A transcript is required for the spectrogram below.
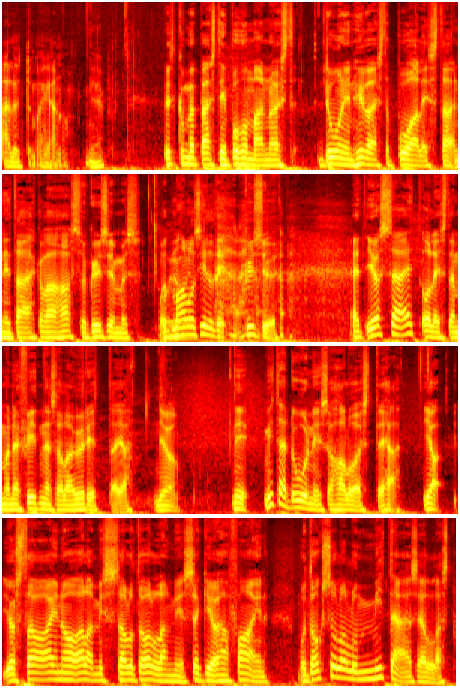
älyttömän hienoa. Jep. Nyt kun me päästiin puhumaan noista duunin hyvästä puolista, niin tämä on ehkä vähän hassu kysymys. Mutta mä haluan silti kysyä, että jos sä et olisi tämmöinen fitnessalan yrittäjä, Joo. niin mitä duunia sä haluaisit tehdä? Ja jos tämä on ainoa ala, missä sä haluat olla, niin sekin on ihan fine. Mutta onko sulla ollut mitään sellaista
